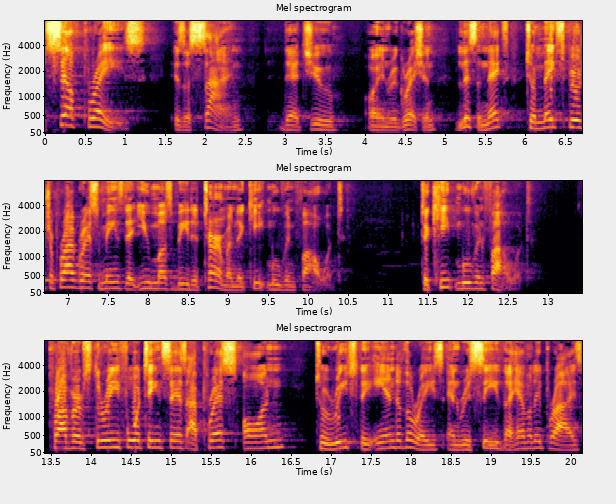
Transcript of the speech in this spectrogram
Self praise is a sign that you are in regression Listen, next, to make spiritual progress means that you must be determined to keep moving forward. To keep moving forward. Proverbs 3:14 says, "I press on to reach the end of the race and receive the heavenly prize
